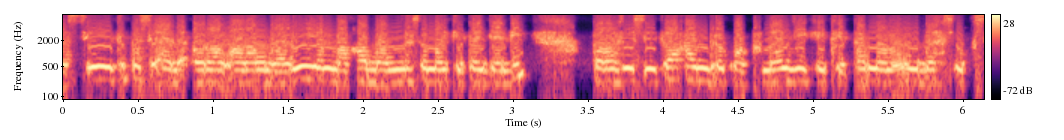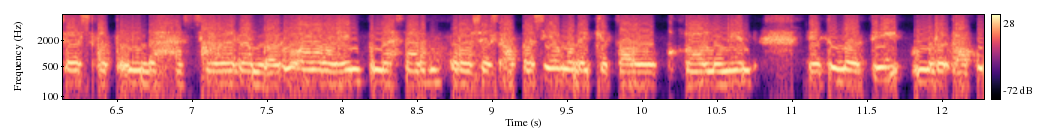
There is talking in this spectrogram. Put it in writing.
hasil itu pasti ada orang-orang baru yang bakal bangga sama kita. Jadi proses itu akan bermakna jika kita memang udah sukses atau udah hasil dan baru. Orang lain penasaran proses apa sih yang udah kita laluin. Nah, itu berarti menurut aku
